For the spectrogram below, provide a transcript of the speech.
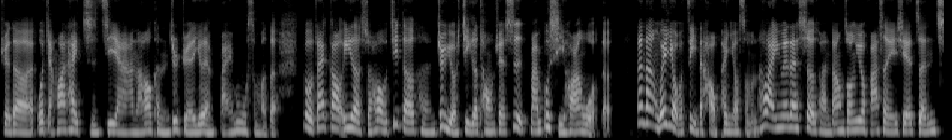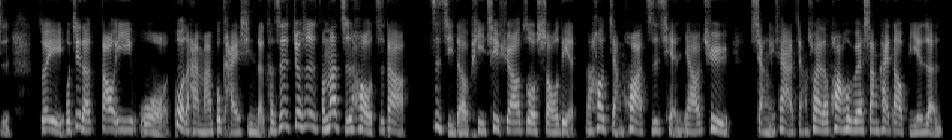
觉得我讲话太直接啊，然后可能就觉得有点白目什么的。就我在高一的时候，我记得可能就有几个同学是蛮不喜欢我的。那当然，我也有我自己的好朋友什么的。后来因为在社团当中又发生一些争执，所以我记得高一我过得还蛮不开心的。可是就是从那之后，知道自己的脾气需要做收敛，然后讲话之前也要去想一下，讲出来的话会不会伤害到别人。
